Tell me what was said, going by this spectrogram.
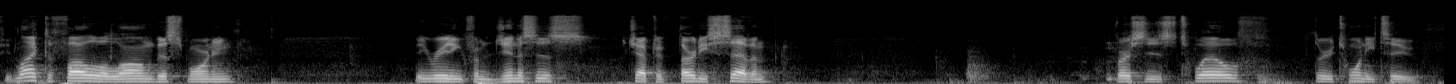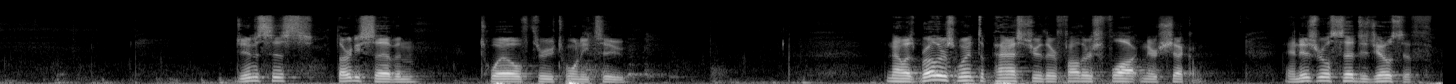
If you'd like to follow along this morning, be reading from Genesis chapter 37, verses 12 through 22. Genesis 37, 12 through 22. Now his brothers went to pasture their father's flock near Shechem. And Israel said to Joseph,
